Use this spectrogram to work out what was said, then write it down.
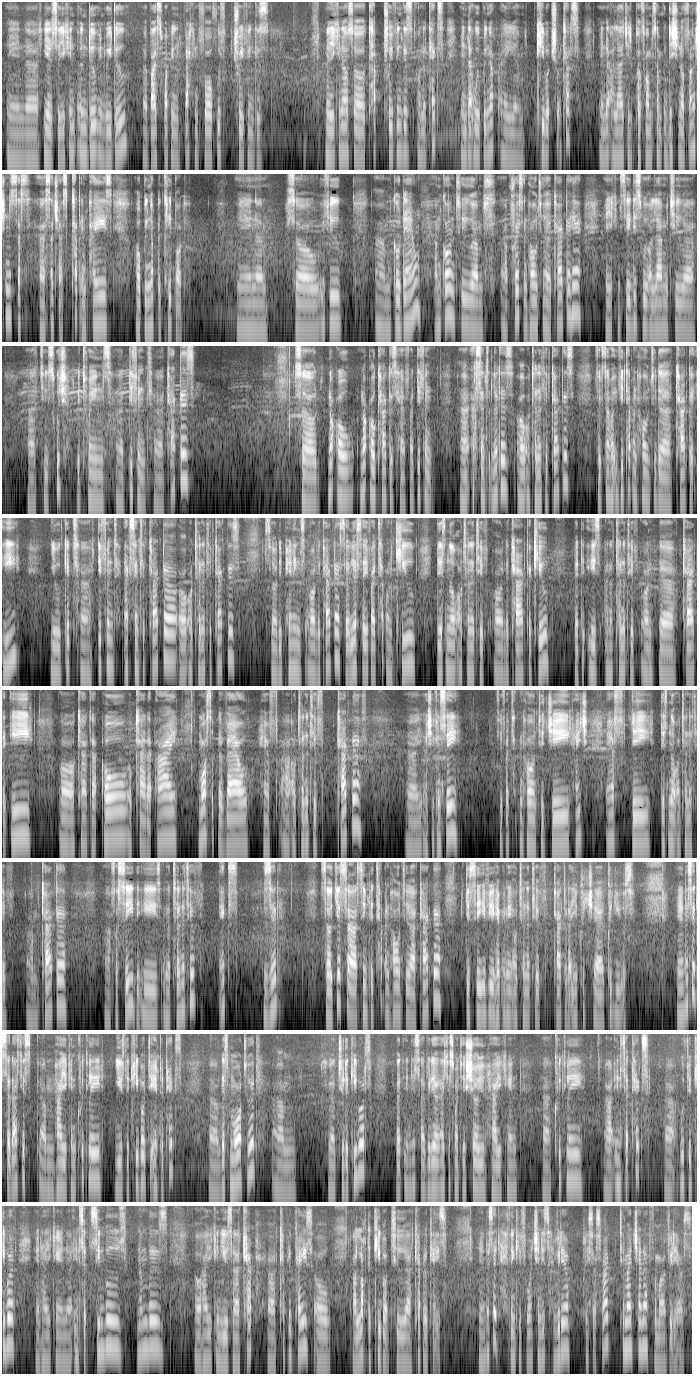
And uh, yeah so you can undo and redo uh, by swiping back and forth with three fingers now you can also tap three fingers on the text and that will bring up a um, keyboard shortcuts and that allows you to perform some additional functions such, uh, such as cut and paste or bring up the clipboard. And um, so if you um, go down I'm going to um, uh, press and hold a character here and you can see this will allow me to uh, uh, to switch between uh, different uh, characters so not all not all characters have uh, different accented letters or alternative characters. For example if you tap and hold to the character E you will get uh, different accented character or alternative characters. So depending on the character so let's say if I tap on Q there's no alternative on the character Q but there is an alternative on the character E or character O or character I. Most of the vowel have uh, alternative characters, uh, as you can see. So if I tap and hold to G, H, F, D, there's no alternative um, character. Uh, for C, there is an alternative, X, Z. So just uh, simply tap and hold to a character, just see if you have any alternative character that you could uh, could use. And that's it. So that's just um, how you can quickly use the keyboard to enter text. Um, there's more to it, um, to the keyboards, but in this uh, video, I just want to show you how you can uh, quickly uh, insert text uh, with your keyboard and how you can uh, insert symbols, numbers, or how you can use a cap, capital case, or lock the keyboard to capital case. And that's it. Thank you for watching this video. Please subscribe to my channel for more videos.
